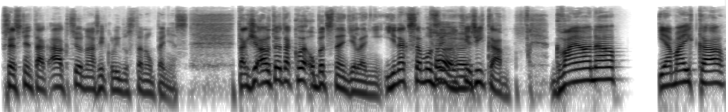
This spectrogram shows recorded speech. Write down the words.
Přesně tak. A akcionáři, kolik dostanou peněz. Takže ale to je takové obecné dělení. Jinak samozřejmě ti říkám, Guayana, Jamaika,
